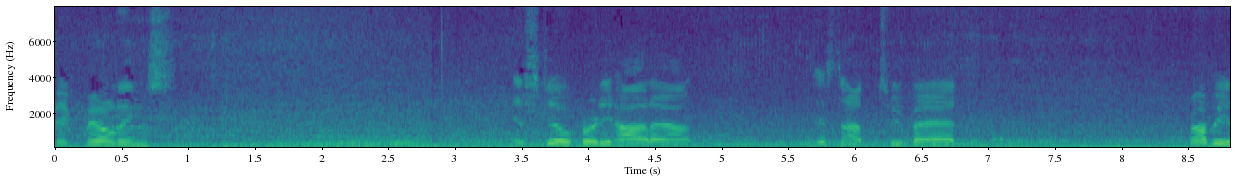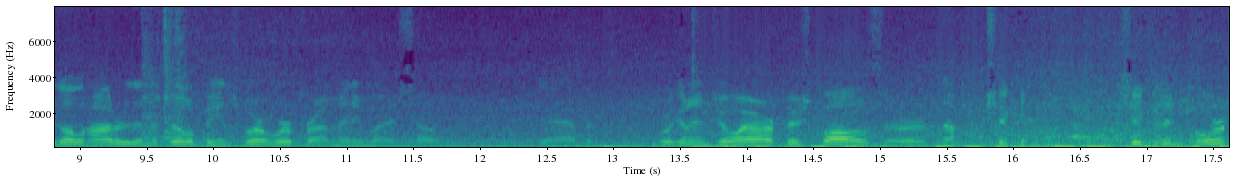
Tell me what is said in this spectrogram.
big buildings. It's still pretty hot out. It's not too bad. Probably a little hotter than the Philippines where we're from anyway, so yeah, but we're gonna enjoy our fish balls or no chicken chicken and pork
